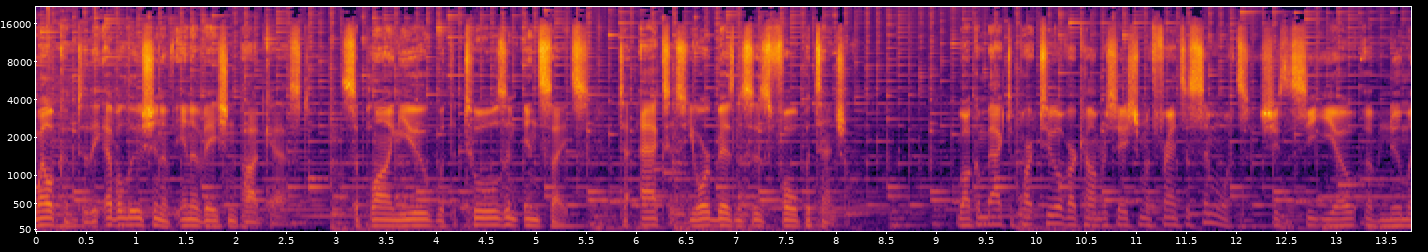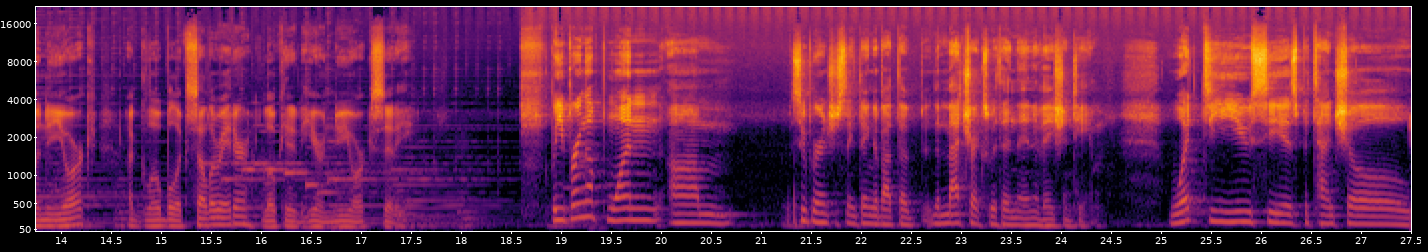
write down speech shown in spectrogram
Welcome to the Evolution of Innovation podcast, supplying you with the tools and insights to access your business's full potential. Welcome back to part two of our conversation with Frances Simowitz. She's the CEO of Numa New York, a global accelerator located here in New York City. But you bring up one um, super interesting thing about the, the metrics within the innovation team. What do you see as potential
